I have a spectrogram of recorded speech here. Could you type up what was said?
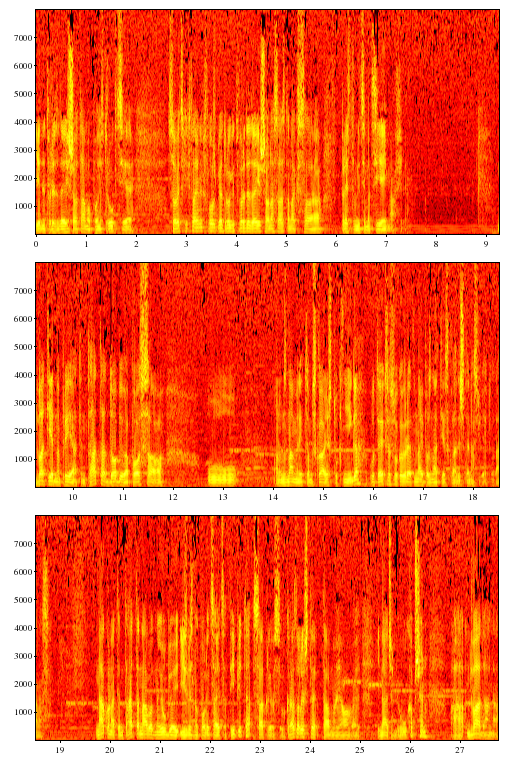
Jedni tvrde da je išao tamo po instrukcije sovjetskih tajnih službi, a drugi tvrde da je išao na sastanak sa predstavnicima CIA i mafije. Dva tjedna prije atentata dobiva posao u onom znamenitom skladištu knjiga u Teksasu, koje je vjerojatno najpoznatije skladište na svijetu danas. Nakon atentata navodno je ubio izvjesnog policajca Tipita, sakrio se u kazalište, tamo je ovaj i nađen je uhapšen, a dva dana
